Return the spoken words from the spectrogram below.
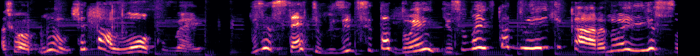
Ela chegou, meu, você tá louco, velho? 17 visitas, você tá doente, você vai ficar doente, cara, não é isso.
